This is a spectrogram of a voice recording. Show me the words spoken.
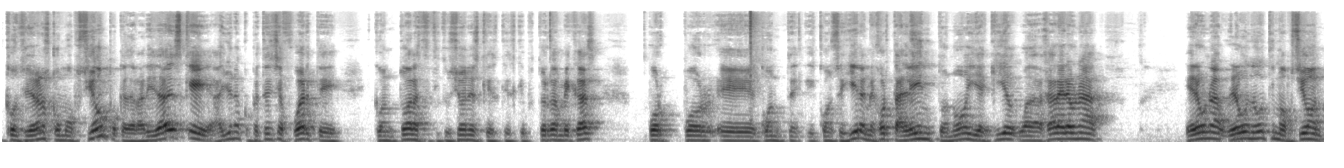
considerarnos como opción, porque la realidad es que hay una competencia fuerte con todas las instituciones que, que, otorgan becas por, por conseguir el mejor talento, ¿no? Y aquí Guadalajara era una, era una, era una última opción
